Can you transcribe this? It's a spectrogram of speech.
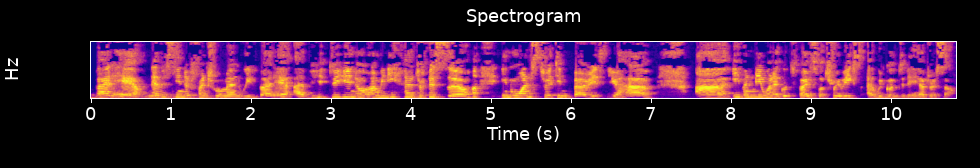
Bad hair. Never seen a French woman with bad hair. You, do you know how many hairdressers in one street in Paris you have? Uh, even me, when I go to Paris for three weeks, I will go to the hairdresser.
